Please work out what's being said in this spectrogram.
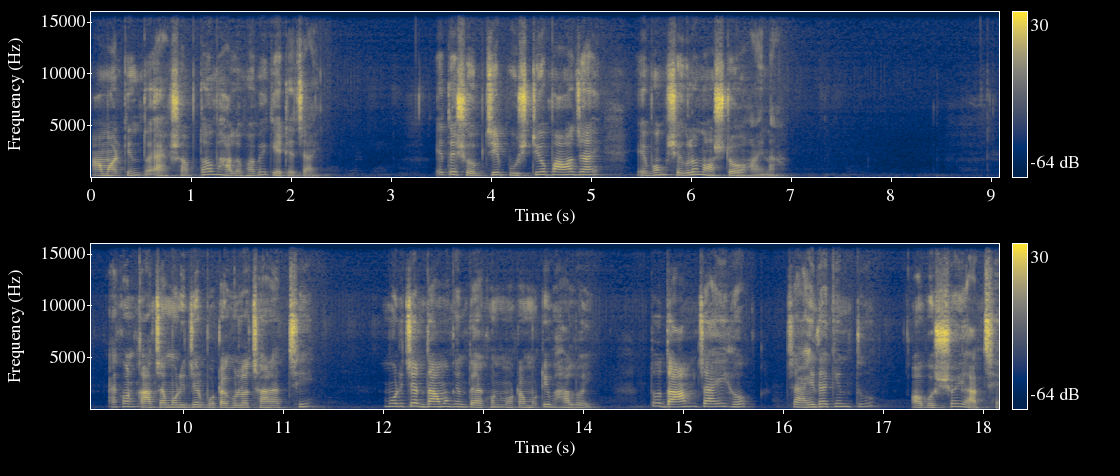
আমার কিন্তু এক সপ্তাহ ভালোভাবে কেটে যায়। এতে সবজির পুষ্টিও পাওয়া যায় এবং সেগুলো নষ্টও হয় না। এখন কাঁচা মরিচের বোটাগুলো ছাড়াচ্ছি। মরিচের দামও কিন্তু এখন মোটামুটি ভালোই। তো দাম যাই হোক, চাহিদা কিন্তু অবশ্যই আছে।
